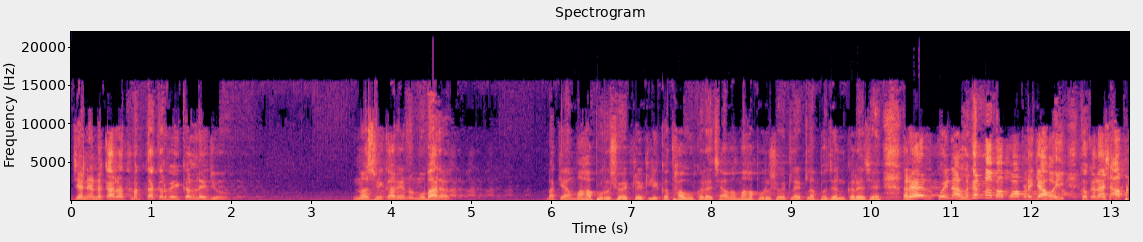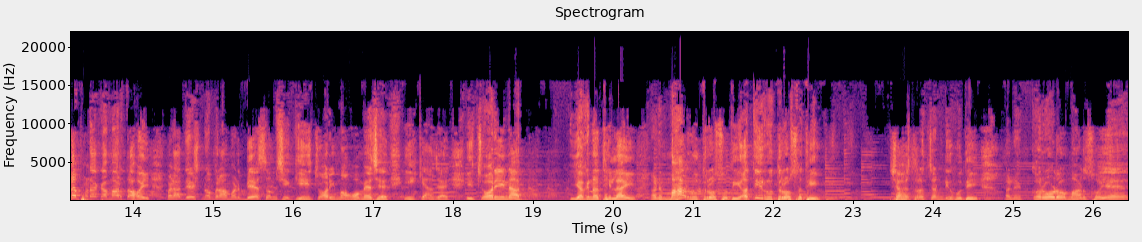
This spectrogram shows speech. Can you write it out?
જેને નકારાત્મકતા કરવી એ કરી લેજો. ન સ્વીકારે એનો મુબારક. બાકી આ મહાપુરુષો એટલે એટલી કથાઓ કરે છે, આવા મહાપુરુષો એટલા એટલા ભજન કરે છે. અરે, કોઈના લગ્નમાં બાપુ આપણે ગયા હોય, તો કદાચ આપણે ફટાકા મારતા હોય, પણ આ દેશનો બ્રાહ્મણ બે સમસી ઘી ચોરીમાં હોમે છે એ ક્યાં જાય? એ ચોરીના યજ્ઞથી લઈ અને મહારુદ્રો સુધી, અતિરુદ્રો સુધી, સહસ્ત્ર ચંડી સુધી. અને કરોડો માણસોએ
